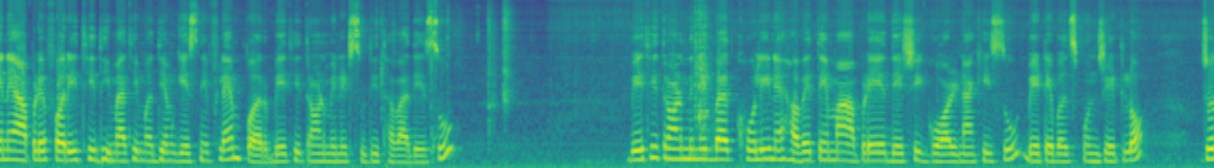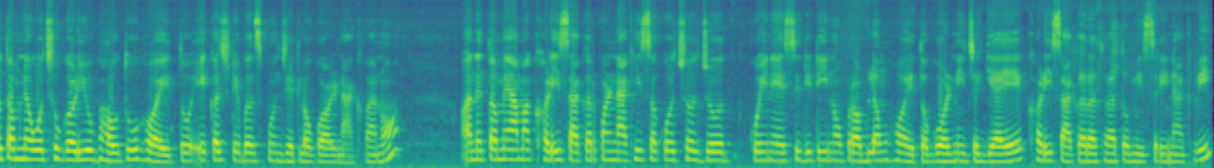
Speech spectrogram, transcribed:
તેને આપણે ફરીથી ધીમાથી મધ્યમ ગેસની ફ્લેમ પર બેથી ત્રણ મિનિટ સુધી થવા દેશું. બેથી ત્રણ મિનિટ બાદ ખોલીને હવે તેમાં આપણે દેશી ગોળ નાખીશું, બે ટેબલ સ્પૂન જેટલો. જો તમને ઓછું ગળ્યું ભાવતું હોય તો એક જ ટેબલ સ્પૂન જેટલો ગોળ નાખવાનો. અને તમે આમાં ખડી સાકર પણ નાખી શકો છો. જો કોઈને એસિડિટીનો પ્રોબ્લેમ હોય તો ગોળની જગ્યાએ ખડી સાકર અથવા તો મિશ્રી નાખવી.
